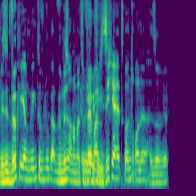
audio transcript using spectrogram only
wir sind wirklich am Weg zum Flughafen. Wir müssen auch nochmal Wenn man- die Sicherheitskontrolle. Also wir-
